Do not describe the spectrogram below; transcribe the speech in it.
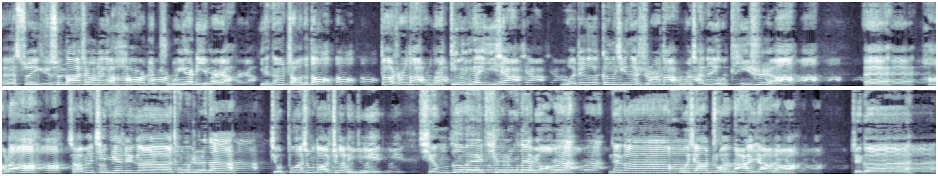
呃，孙宇、孙大圣这个号的主页里边啊，也能找得到。到时候大伙订阅一下，我这个更新的时候，大伙才能有提示啊。哎，好了啊，咱们今天这个通知呢，就播送到这里，请各位听众代表们那个互相转达一下子啊。这个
